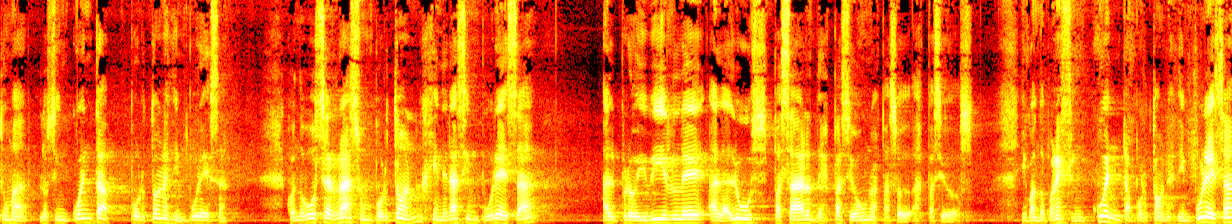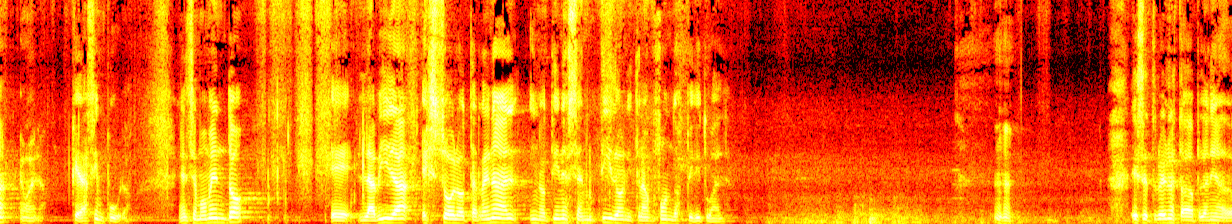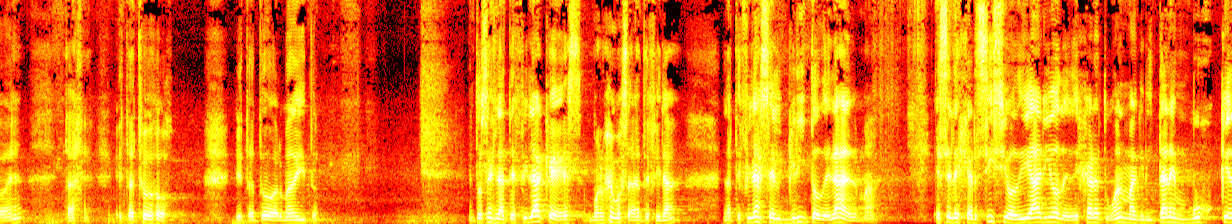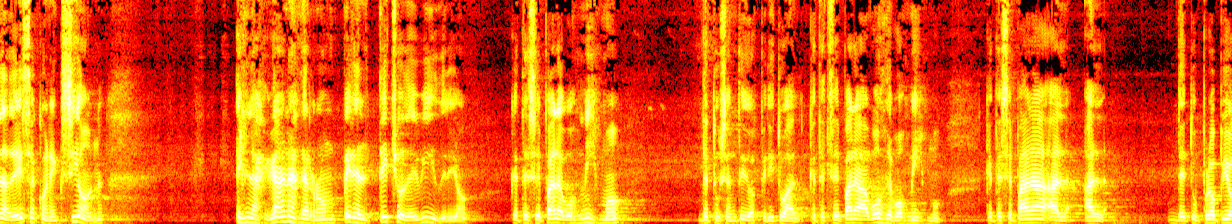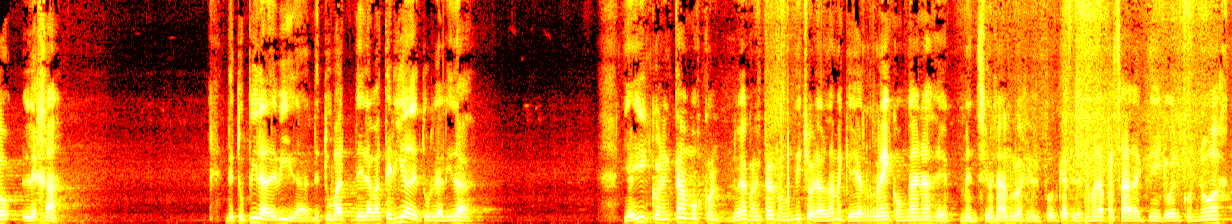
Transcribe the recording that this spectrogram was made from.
tuma, los 50 portones de impureza. Cuando vos cerrás un portón, generás impureza al prohibirle a la luz pasar de espacio 1 a espacio 2. Y cuando pones 50 portones de impureza, eh, bueno, quedas impuro. En ese momento eh, la vida es solo terrenal y no tiene sentido ni trasfondo espiritual. Ese trueno estaba planeado, ¿eh? está, todo, está todo armadito. Entonces la tefilá, ¿qué es? Volvemos a la tefilá. La tefilá es el grito del alma. Es el ejercicio diario de dejar a tu alma gritar en búsqueda de esa conexión. Es las ganas de romper el techo de vidrio que te separa a vos mismo de tu sentido espiritual, que te separa a vos de vos mismo, que te separa al, al, de tu propio lejá, de tu pila de vida, de, tu, de la batería de tu realidad. Y ahí conectamos con, lo voy a conectar con un dicho la verdad me quedé re con ganas de mencionarlo en el podcast de la semana pasada, que tiene que ver con Noah,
